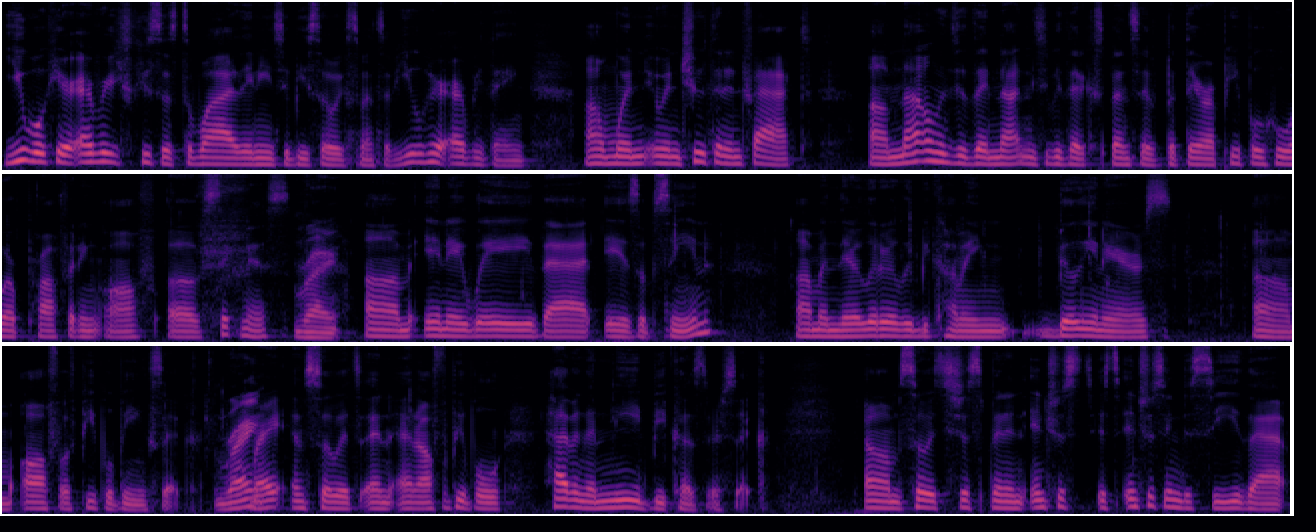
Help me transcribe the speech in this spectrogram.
you will hear every excuse as to why they need to be so expensive. You'll hear everything. Um, when, when truth and in fact, um, not only do they not need to be that expensive, but there are people who are profiting off of sickness Right. um, in a way that is obscene. Um, and they're literally becoming billionaires um, off of people being sick. Right. Right. And so it's, and, and off of people having a need because they're sick. Um, so it's just been an interest. It's interesting to see that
